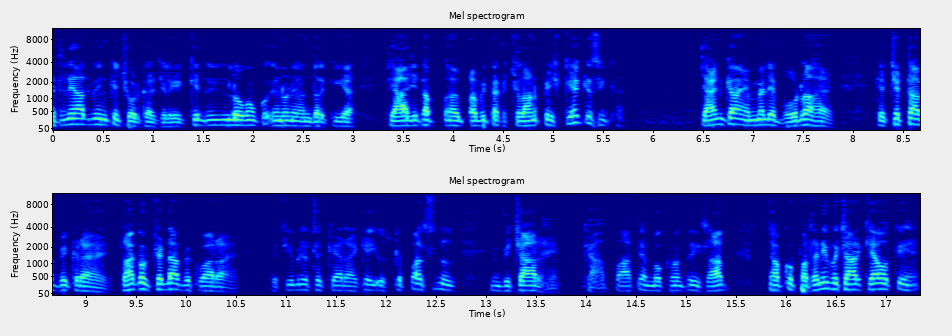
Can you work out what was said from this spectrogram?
कितने आदमी इनके छोड़कर चले गए? कितने लोगों को इन्होंने अंदर किया? क्या आज तक अभी तक चलान पेश किया किसी का? क्या इनका एमएलए बोल रहा है कि चिट्टा बिक रहा है? राघव चिट्टा बिकवा रहा है। तो चीफ मिनिस्टर कह रहा है कि उसके पर्सनल विचार हैं। क्या बात है, मुख्यमंत्री साहब? आपको पता नहीं विचार क्या होते हैं?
